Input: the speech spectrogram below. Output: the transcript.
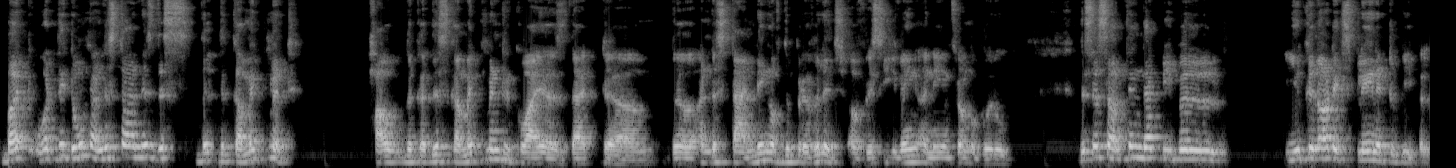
But what they don't understand is this the, the commitment how the, this commitment requires that um, the understanding of the privilege of receiving a name from a guru. This is something that people you cannot explain it to people.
